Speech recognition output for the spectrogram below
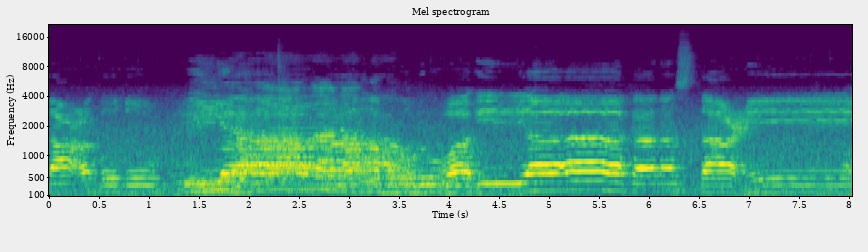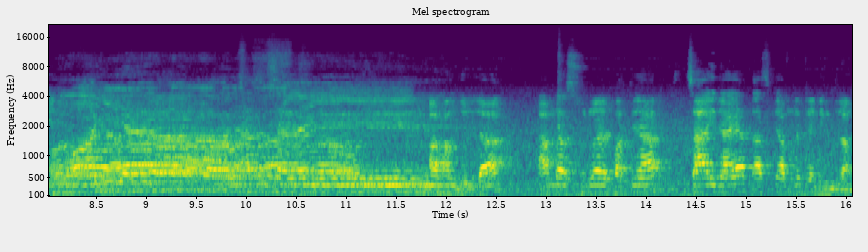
نعبد إياك نعبد وإياك আমরা সুরায় পাতিয়া চাই রায়াত আজকে আমরা ট্রেনিং দিলাম।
